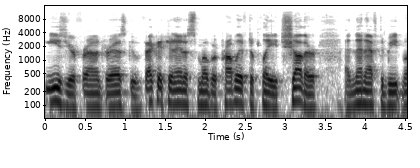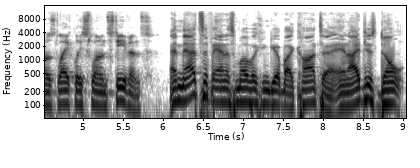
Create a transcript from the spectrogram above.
easier for Andreescu. Vekic and Anisimova probably have to play each other and then have to beat most likely Sloane Stevens. And that's if Anisimova can get by Konta. And I just don't.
